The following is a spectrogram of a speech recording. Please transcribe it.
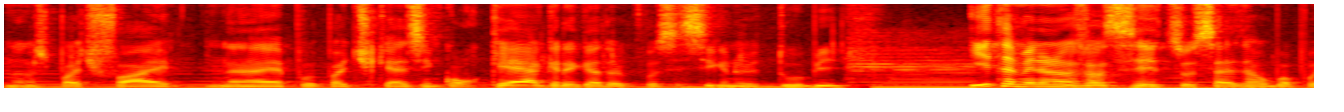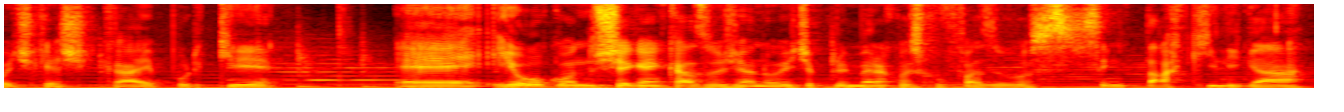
no Spotify, na Apple Podcast, em qualquer agregador que você siga no YouTube e também nas nossas redes sociais, arroba podcastcai, porque é, eu, quando chegar em casa hoje à noite, a primeira coisa que eu vou fazer, eu vou sentar aqui, ligar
